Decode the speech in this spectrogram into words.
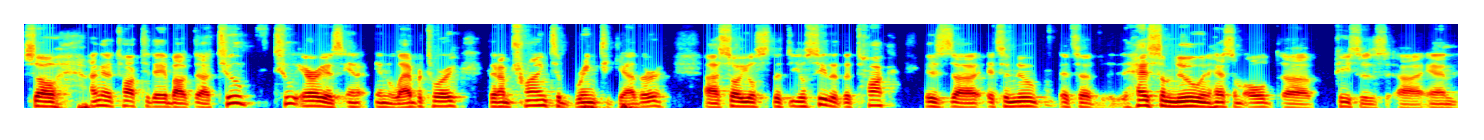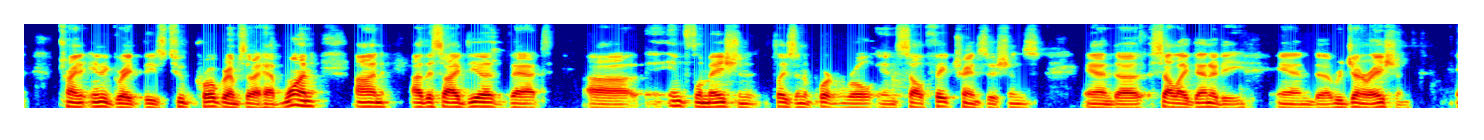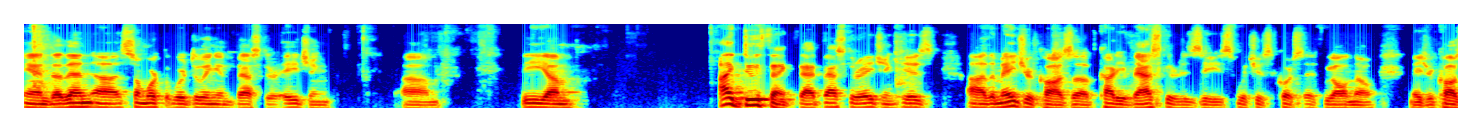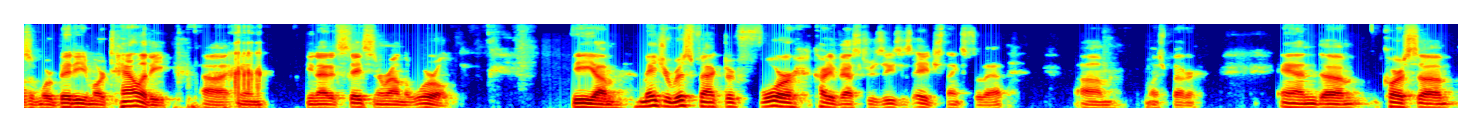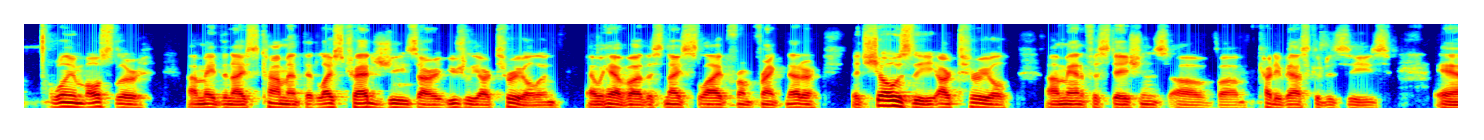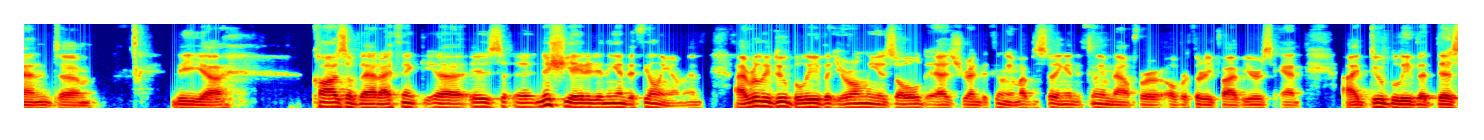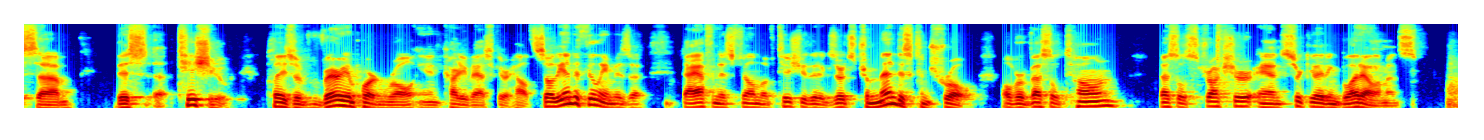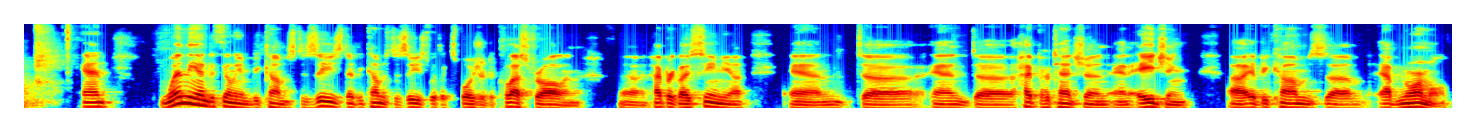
so I'm going to talk today about two two areas in, in the laboratory that I'm trying to bring together. Uh, so you'll, you'll see that the talk is, uh, it's a new, it's a, it has some new and has some old uh, pieces uh, and trying to integrate these two programs that I have. One on uh, this idea that uh, inflammation plays an important role in cell fate transitions and cell identity and regeneration. And then some work that we're doing in vascular aging um, the um, I do think that vascular aging is uh, the major cause of cardiovascular disease, which is, of course, as we all know, major cause of morbidity and mortality uh, in the United States and around the world. The um, major risk factor for cardiovascular disease is age. Thanks for that. Um, much better. And um, of course, uh, William Osler uh, made the nice comment that life's tragedies are usually arterial. And, and we have uh, this nice slide from Frank Netter that shows the arterial uh, manifestations of um, cardiovascular disease. And um, the uh, cause of that, I think, uh, is initiated in the endothelium. And I really do believe that you're only as old as your endothelium. I've been studying endothelium now for over 35 years, and I do believe that this, um, this uh, tissue plays a very important role in cardiovascular health. So the endothelium is a diaphanous film of tissue that exerts tremendous control over vessel tone, vessel structure, and circulating blood elements. And when the endothelium becomes diseased, it becomes diseased with exposure to cholesterol and uh, hyperglycemia and, uh, and uh, hypertension and aging, uh, it becomes um, abnormal.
